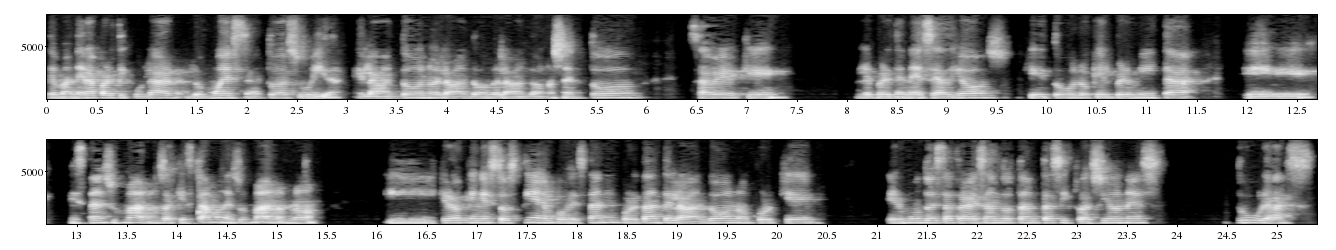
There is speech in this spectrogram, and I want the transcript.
de manera particular lo muestra toda su vida, el abandono, el abandono, el abandono, o en todo, saber que le pertenece a Dios, que todo lo que Él permita eh, está en sus manos, o sea, que estamos en sus manos, ¿no? Y creo que en estos tiempos es tan importante el abandono porque el mundo está atravesando tantas situaciones duras,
